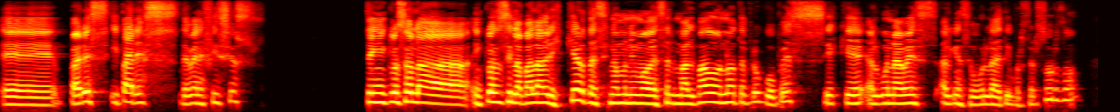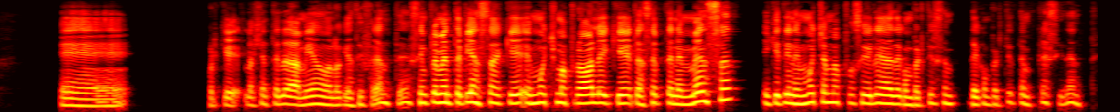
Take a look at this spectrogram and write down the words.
eh, pares y pares de beneficios. Incluso, la, incluso si la palabra izquierda es sinónimo de ser malvado, no te preocupes. Si es que alguna vez alguien se burla de ti por ser zurdo, eh, porque la gente le da miedo a lo que es diferente, simplemente piensa que es mucho más probable que te acepten en mensa y que tienes muchas más posibilidades de, convertirse en- de convertirte en presidente.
